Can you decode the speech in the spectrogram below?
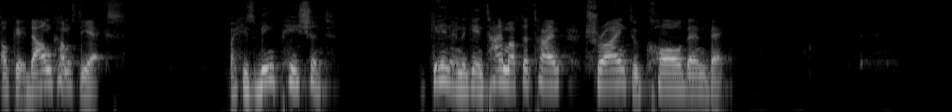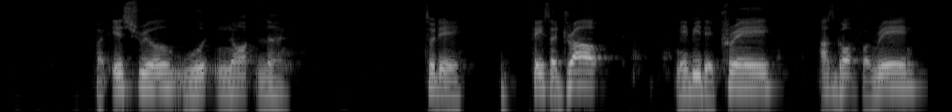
okay, down comes the axe. But He's being patient. Again and again, time after time, trying to call them back. But Israel would not learn. So they face a drought, maybe they pray, ask God for rain,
